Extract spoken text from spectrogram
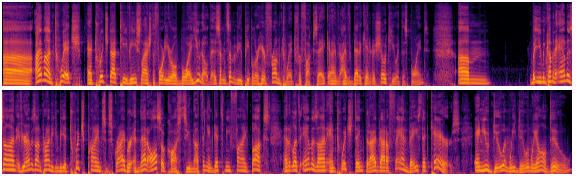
Uh, I'm on Twitch at twitch.tv slash the 40 year old boy. You know this. I mean, some of you people are here from Twitch, for fuck's sake, and I've, I've dedicated a show to you at this point. Um, but you can come to Amazon. If you're Amazon Prime, you can be a Twitch Prime subscriber, and that also costs you nothing and gets me five bucks. And it lets Amazon and Twitch think that I've got a fan base that cares. And you do, and we do, and we all do.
